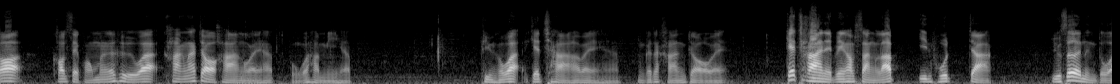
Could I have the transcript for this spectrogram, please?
ก็คอนเซ็ปต์ของมันก็คือว่าค้างหน้าจอค้างไว้ครับ ผมก็ทำนี้ครับ พิมพ์คำว่า get char เข้าไปครับ มันก็จะค้างจอไว้ get char เนี่ยเป็นคำสั่งรับ input จาก user หนึ่งตัว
